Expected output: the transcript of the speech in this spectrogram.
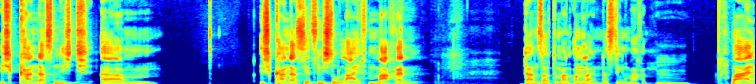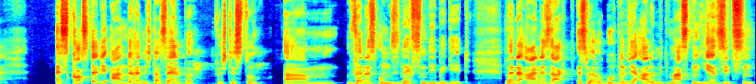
ich kann das nicht, ähm, ich kann das jetzt nicht so live machen, dann sollte man online das Ding machen. Mhm. Weil es kostet die anderen nicht dasselbe, verstehst du? Ähm, wenn es um die Nächstenliebe geht. Wenn der eine sagt, es wäre gut, wenn wir alle mit Masken hier sitzen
